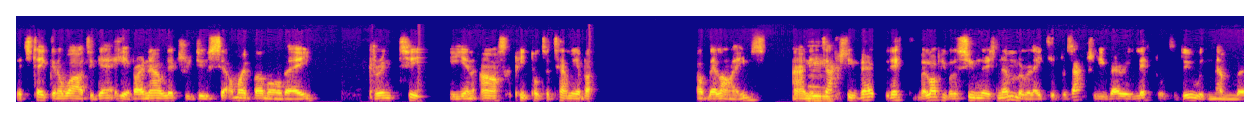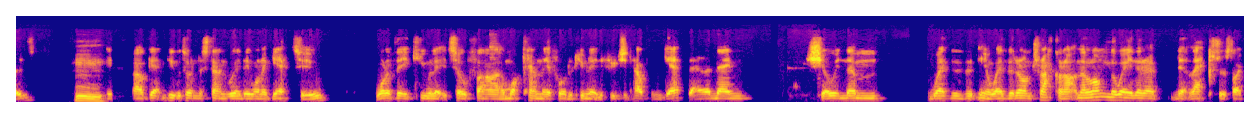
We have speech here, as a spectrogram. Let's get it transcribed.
It's taken a while to get here, but I now literally do sit on my bum all day, drink tea, and ask people to tell me about, about their lives. And mm. it's hmm. actually very little. A lot of people assume there's number related, but it's actually very little to do with numbers. Mm. It's about getting people to understand where they want to get to, what have they accumulated so far, and what can they afford to accumulate in the future to help them get there, and then showing them whether you know whether they're on track or not. And along the way, there are little extras like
